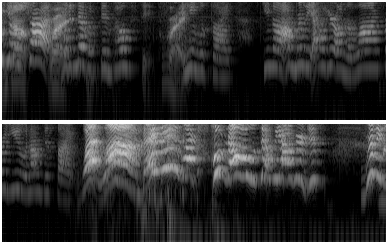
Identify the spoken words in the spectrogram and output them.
From your jump, shot right. would have never been posted. right. And he was like, you know, I'm really out here on the line for you. And I'm just like, what line, baby? like, who knows that we out here just really, Really-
